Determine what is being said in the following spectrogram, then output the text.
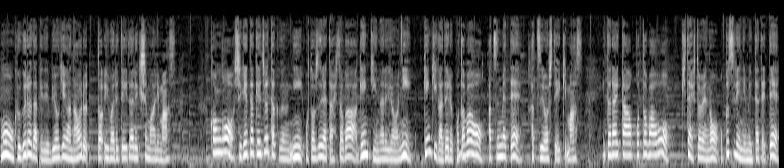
門をくぐるだけで病気が治ると言われていた歴史もあります。今後重武住宅に訪れた人が元気になるように元気が出る言葉を集めて活用していきます。いただいた言葉を来た人へのお薬に見立てて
